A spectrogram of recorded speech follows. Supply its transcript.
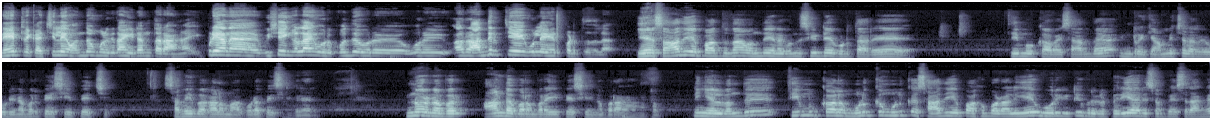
நேற்று கட்சியிலே வந்தவங்களுக்கு தான் இடம் தராங்க. இப்படியான விஷயங்கள்லாம் ஒரு கொது ஒரு ஒரு ஒரு அதிருப்தியை உள்ளே ஏற்படுத்துதில்ல என் சாதியை பார்த்து தான் வந்து எனக்கு வந்து சீட்டே கொடுத்தாரு. திமுகவை சார்ந்த இன்றைக்கு அமைச்சராக இருக்கக்கூடிய நபர் பேசிய பேச்சு சமீப காலமாக கூட பேசியிருக்கிறாரு. இன்னொரு நபர் ஆண்ட பரம்பரை பேசிய நபராக ஆகட்டும். நீங்கள் வந்து திமுகவில் முழுக்க முழுக்க சாதிய பாகுபாடாலேயே ஊறிக்கிட்டு இவர்கள் பெரியாரிசம் பேசுகிறாங்க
